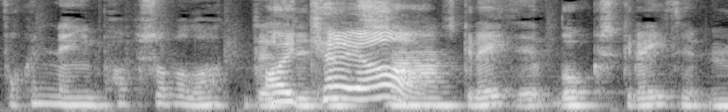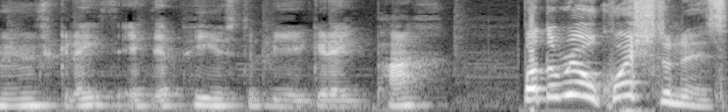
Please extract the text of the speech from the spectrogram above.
Fucking name pops up a lot. The, the, IKR. it sounds great. It looks great. It moves great. It appears to be a great pack. But the real question is,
